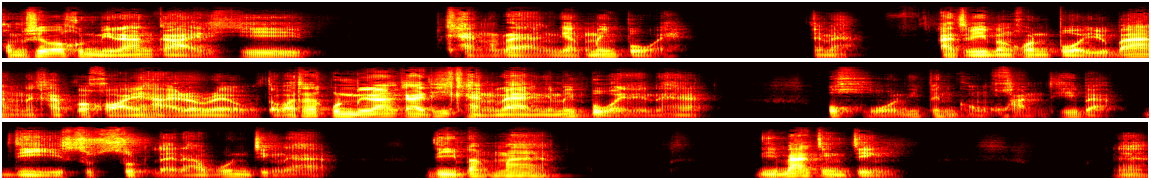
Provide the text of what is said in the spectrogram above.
ผมเชื่อว่าคุณมีร่างกายที่แข็งแรงยังไม่ป่วยใช่ไหมอาจจะมีบางคนป่วยอยู่บ้างนะครับ ก็ขอให้หายเร็วๆแต่ว่าถ้าคุณมีร่างกายที่แข็งแรงยังไม่ป่วยเนี่ยนะฮะ โอ้โห นี่เป็นของขวัญที่แบบดีสุด ๆ เลยนะวุ่นจริงนะฮะดีมากๆ ดีมากจริงๆนะ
